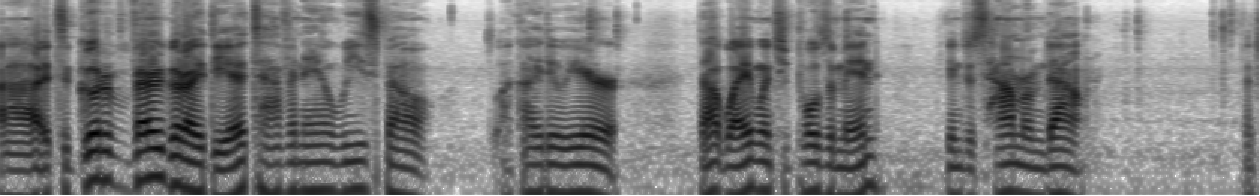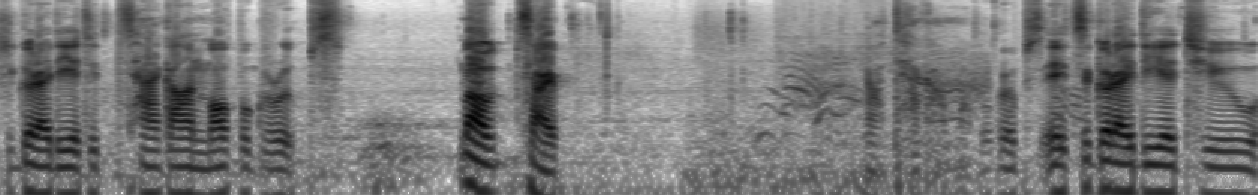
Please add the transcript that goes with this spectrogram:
Uh, it's a good, very good idea to have an AoE spell, like I do here. That way, when she pulls them in, you can just hammer them down. It's actually a good idea to tack on multiple groups. Well, sorry. Not tack on multiple groups. It's a good idea to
